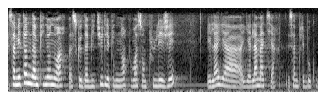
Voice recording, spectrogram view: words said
Ça, m'étonne d'un pinot noir, parce que d'habitude, les pinots noirs, pour moi, sont plus légers. Et là, il y a, il y a de la matière. Et ça me plaît beaucoup.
